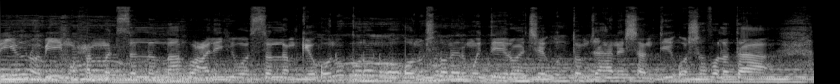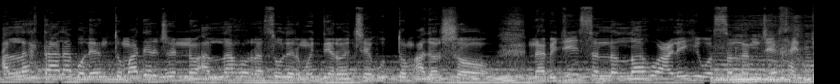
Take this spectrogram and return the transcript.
প্রিয় নবী মোহাম্মদ সাল্লাহ আলহি ওয়াসাল্লামকে অনুকরণ ও অনুসরণের মধ্যে রয়েছে উত্তম জাহানের শান্তি ও সফলতা। আল্লাহ তাআলা বলেন, তোমাদের জন্য আল্লাহর রাসূলের মধ্যে রয়েছে উত্তম আদর্শ। নবীজি সাল্লাহ আলহি ওয়াসাল্লাম যে খাদ্য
